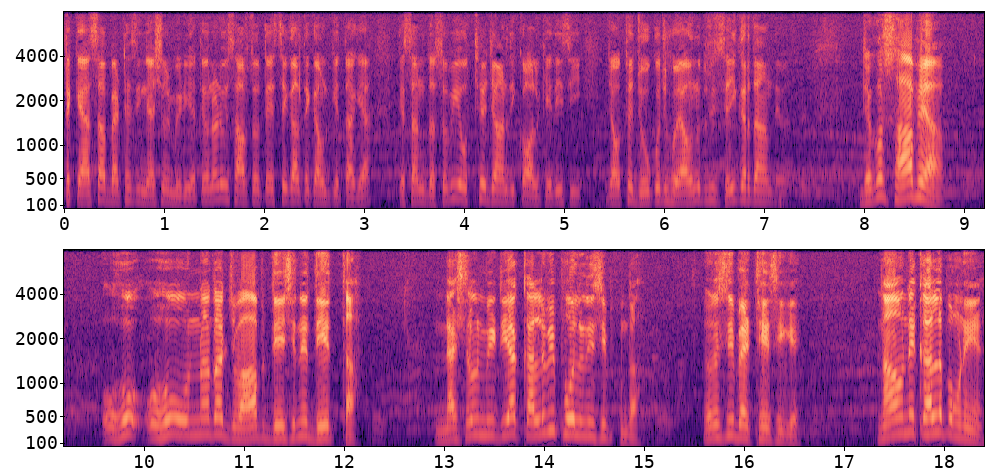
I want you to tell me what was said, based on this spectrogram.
ਟਕੈਤ ਸਾਹਿਬ ਬੈਠੇ ਸੀ ਨੈਸ਼ਨਲ ਮੀਡੀਆ ਤੇ, ਉਹਨਾਂ ਨੂੰ ਵੀ ਸਾਫ਼ ਤੌਰ ਤੇ ਇਸੇ ਗੱਲ ਤੇ ਕਾਊਂਟ ਕੀਤਾ ਗਿਆ ਕਿ ਸਾਨੂੰ ਦੱਸੋ ਵੀ ਉੱਥੇ ਜਾਣ ਦੀ ਕਾਲ ਕਿਹਦੀ ਸੀ ਜਾਂ ਉੱਥੇ ਜੋ ਕੁਝ ਹੋਇਆ, ਉਹਨੂੰ ਤੁਸੀਂ ਸਹੀ ਗਰਦਾਨਦੇ ਹੋ ਦੇਖੋ, ਸਾਫ਼ ਆ। ਉਹ ਉਹ ਉਹਨਾਂ ਦਾ ਜਵਾਬ ਦੇਸ਼ ਨੇ ਦੇ ਦਿੱਤਾ। ਨੈਸ਼ਨਲ ਮੀਡੀਆ ਕੱਲ ਵੀ ਫੁੱਲ ਨਹੀਂ ਸੀ ਪਾਉਂਦਾ। ਜਦੋਂ ਅਸੀਂ ਬੈਠੇ ਸੀਗੇ। ਨਾ ਉਹਨੇ ਕੱਲ ਪਾਉਣੇ ਆ।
